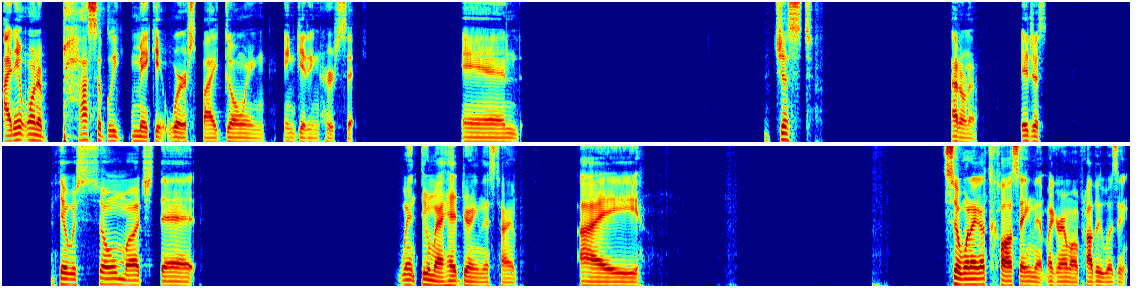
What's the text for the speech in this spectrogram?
I didn't want to possibly make it worse by going and getting her sick. And just, I don't know. It just, there was so much that went through my head during this time. I so when I got the call saying that my grandma probably wasn't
